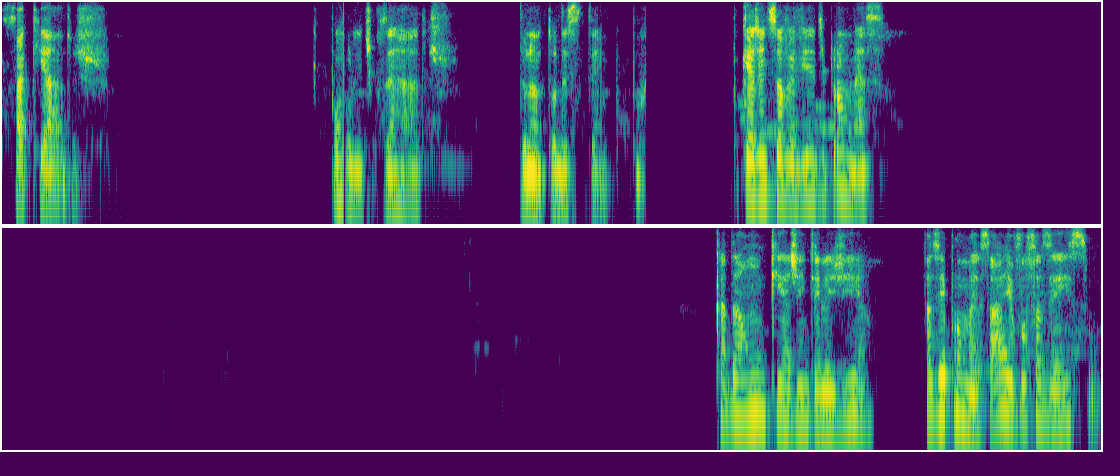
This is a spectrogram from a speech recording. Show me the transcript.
saqueados, por políticos errados durante todo esse tempo. Porque a gente só vivia de promessa. Cada um que a gente elegia fazia promessa. Ah, eu vou fazer isso,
